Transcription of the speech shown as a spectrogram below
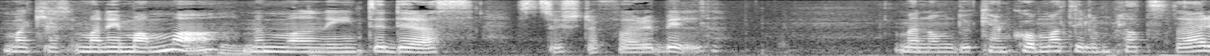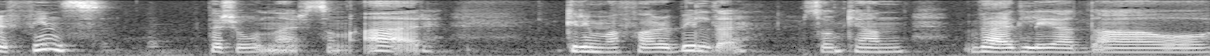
Man, kan, man är mamma, men man är inte deras största förebild. Men om du kan komma till en plats där det finns personer som är grymma förebilder. Som kan vägleda och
